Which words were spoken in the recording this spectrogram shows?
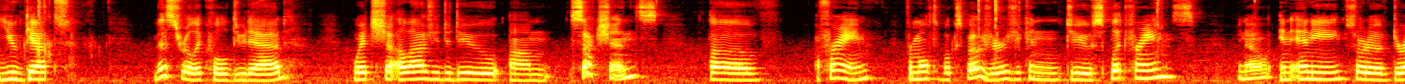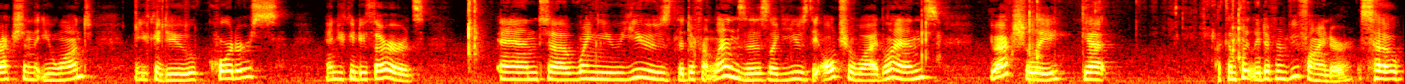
you get this really cool doodad, which allows you to do um, sections of a frame for multiple exposures, you can do split frames, you know, in any sort of direction that you want. You can do quarters and you can do thirds. And uh, when you use the different lenses, like you use the ultra wide lens, you actually get a completely different viewfinder. So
